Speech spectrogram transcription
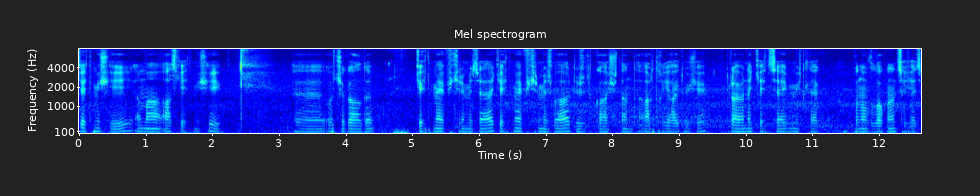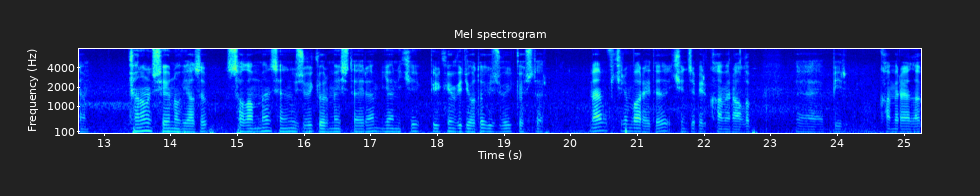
getmişik, amma az getmişik. E, o ki qaldı getmək fikrimizə, getmək fikrimiz var. Düzdür, qarşıdan da artıq yaydı ki, rayona getsək mütləq bunun vloqunu çəkəcəm. Kənan Hüseynov yazıb: "Salam, mən sənin üzvü görmək istəyirəm. Yəni ki, bir gün videoda üzvü göstər." Mənim fikrim var idi, ikinci bir kamera alıb e, bir kamera ilə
